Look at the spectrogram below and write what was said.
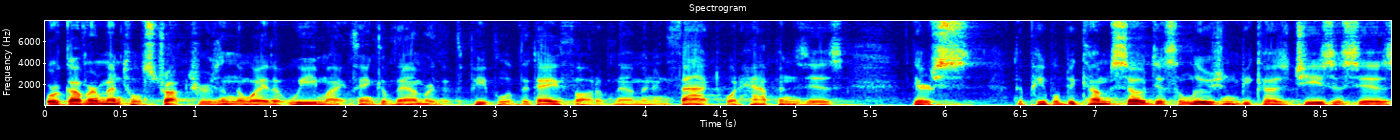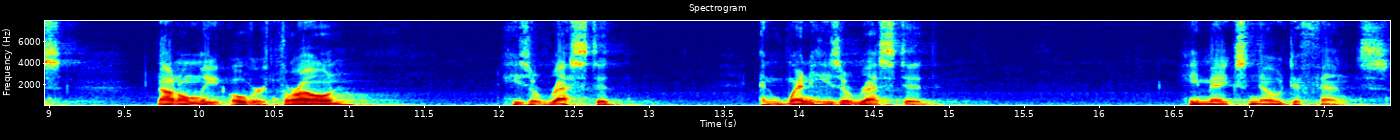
or governmental structures in the way that we might think of them or that the people of the day thought of them. And in fact, what happens is there's, the people become so disillusioned because Jesus is not only overthrown, he's arrested, and when he's arrested, he makes no defense.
